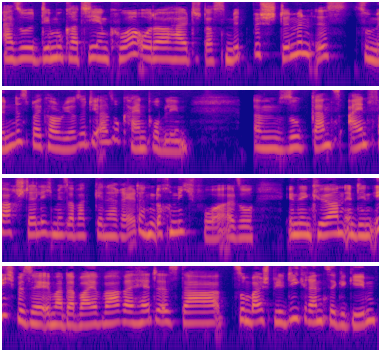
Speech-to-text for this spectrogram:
Also Demokratie im Chor oder halt das Mitbestimmen ist zumindest bei Curiosity also kein Problem. Ähm, so ganz einfach stelle ich mir es aber generell dann doch nicht vor. Also in den Chören, in denen ich bisher immer dabei war, hätte es da zum Beispiel die Grenze gegeben,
